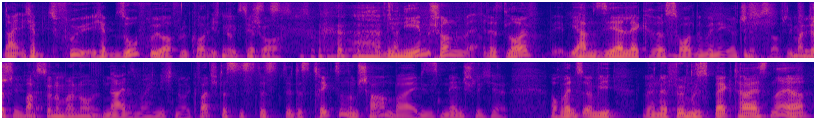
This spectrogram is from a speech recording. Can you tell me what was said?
Nein, ich habe zu früh, ich habe so früh auf Record ich geklickt, nutze die Chance. Ist okay. Ah, wir nehmen schon, das läuft, wir haben sehr leckere Salt and Vinegar Chips auf dem Ich meine, Tisch das stehen. machst du nochmal neu. Nein, das mache ich nicht neu. Quatsch, das, ist, das, das trägt zu unserem Charme bei, dieses Menschliche. Auch wenn es irgendwie, wenn der Film Respect heißt, naja,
